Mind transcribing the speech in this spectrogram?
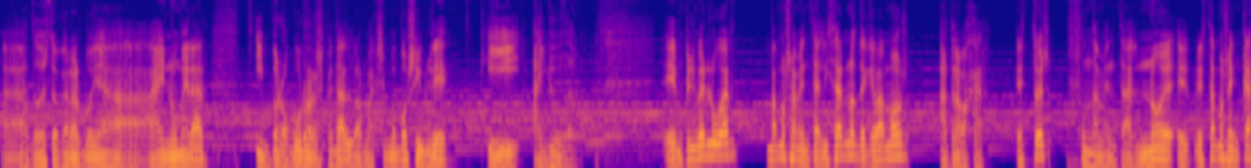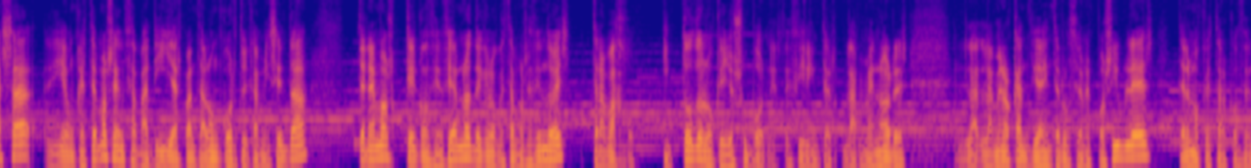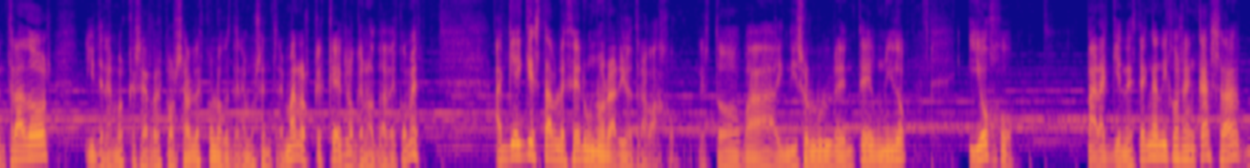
a todo esto que ahora os voy a, enumerar, y procuro respetarlo al máximo posible y ayuda. En primer lugar, vamos a mentalizarnos de que vamos a trabajar. Esto es fundamental. No, eh, estamos en casa y aunque estemos en zapatillas, pantalón corto y camiseta, tenemos que concienciarnos de que lo que estamos haciendo es trabajo y todo lo que ello supone, es decir, las menores, la, menor cantidad de interrupciones posibles, tenemos que estar concentrados y tenemos que ser responsables con lo que tenemos entre manos, que es, que es lo que nos da de comer. Aquí hay que establecer un horario de trabajo. Esto va indisolublemente unido. Y ojo, para quienes tengan hijos en casa,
